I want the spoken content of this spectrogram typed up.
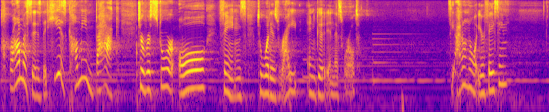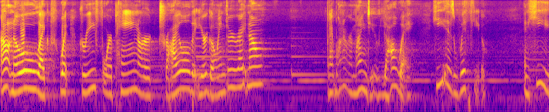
promises that he is coming back to restore all things to what is right and good in this world. See, I don't know what you're facing. I don't know like what grief or pain or trial that you're going through right now. But I want to remind you, Yahweh, he is with you. And he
